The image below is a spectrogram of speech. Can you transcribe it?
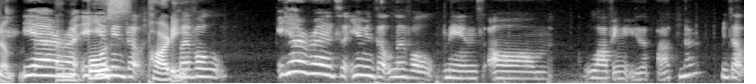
know, yeah, right. Both you mean the party level. Yeah, right. You mean that level means um loving your partner? That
